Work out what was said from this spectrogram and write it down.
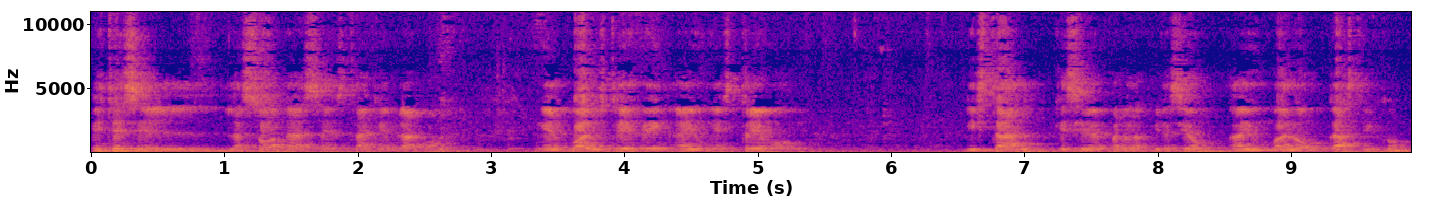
Esta es el, la sonda en Blackmore, en el cual ustedes ven hay un extremo distal que sirve para la aspiración, hay un balón gástrico,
